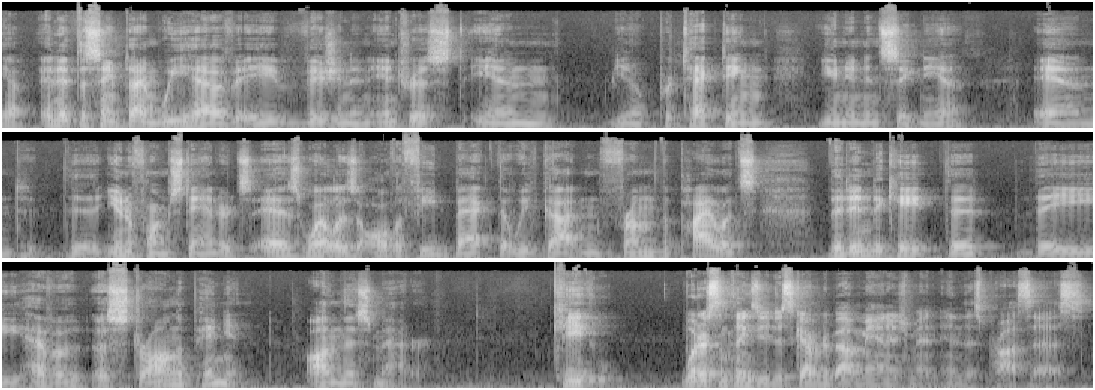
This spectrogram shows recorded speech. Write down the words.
Yeah, and at the same time, we have a vision and interest in you know protecting union insignia and the uniform standards, as well as all the feedback that we've gotten from the pilots that indicate that they have a, a strong opinion on this matter. Keith, what are some things you discovered about management in this process?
